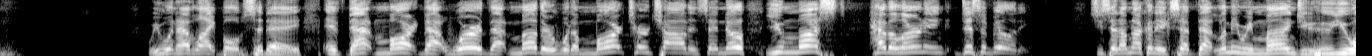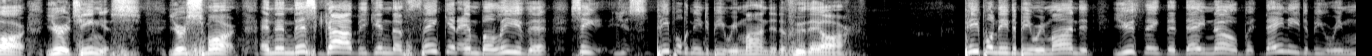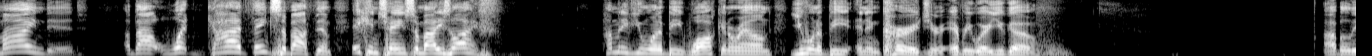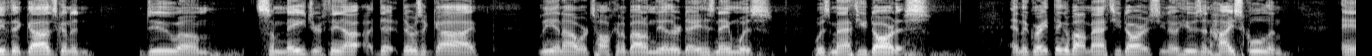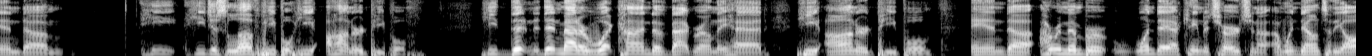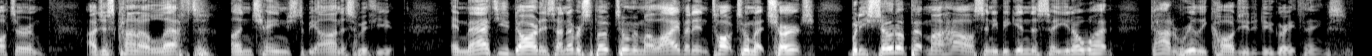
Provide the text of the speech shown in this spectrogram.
We wouldn't have light bulbs today if that mark, that word, that mother would have marked her child and said, No, you must have a learning disability. She said, I'm not going to accept that. Let me remind you who you are. You're a genius. You're smart. And then this guy began to think it and believe it. See, people need to be reminded of who they are. People need to be reminded. You think that they know, but they need to be reminded about what God thinks about them, it can change somebody's life. How many of you want to be walking around? You want to be an encourager everywhere you go. I believe that God's going to do um, some major things. There was a guy, Lee and I were talking about him the other day. His name was was Matthew Dardis, and the great thing about Matthew Dardis, you know, he was in high school and and um, he he just loved people. He honored people. He didn't it didn't matter what kind of background they had. He honored people. And uh, I remember one day I came to church and I, I went down to the altar and I just kind of left unchanged, to be honest with you. And Matthew Dardis, I never spoke to him in my life. I didn't talk to him at church, but he showed up at my house and he began to say, "You know what? God really called you to do great things."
